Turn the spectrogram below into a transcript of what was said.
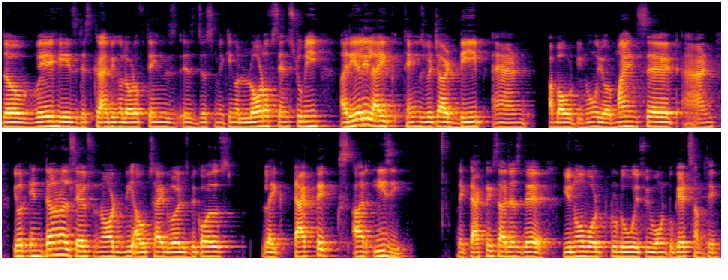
the way he's describing a lot of things is just making a lot of sense to me. I really like things which are deep and about you know your mindset and your internal self not the outside worlds because like tactics are easy. Like tactics are just there. You know what to do if you want to get something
